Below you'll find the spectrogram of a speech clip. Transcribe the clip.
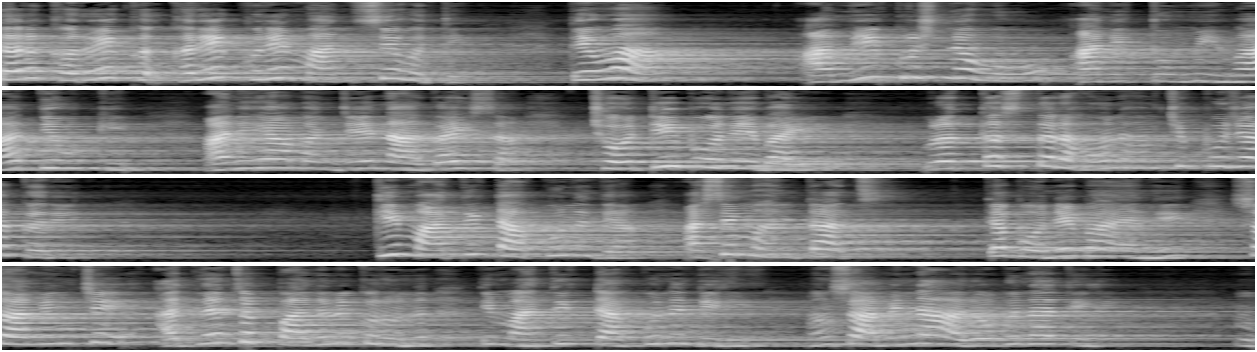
तर खरे खरे खुरे माणसे होते. तेव्हा आम्ही कृष्ण हो आणि तुम्ही व्हा देवकी. आणि ह्या म्हणजे नागाईसा छोटी बोनेबाई व्रतस्थ राहून आमची पूजा करेल. ती माती टाकून द्या असे म्हणताच त्या बोनेबायांनी स्वामींचे आज्ञांचं पालन करून ती मातीत टाकून दिली. मग स्वामींना आरोग्यना दिली.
